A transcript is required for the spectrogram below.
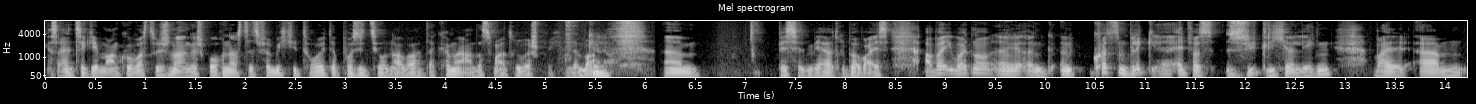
das einzige Manko, was du schon angesprochen hast, ist für mich die Torhüter-Position, aber da können wir anders mal drüber sprechen, wenn man genau. ähm, bisschen mehr drüber weiß. Aber ich wollte noch äh, einen, einen, kurzen Blick äh, etwas südlicher legen, weil ähm,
